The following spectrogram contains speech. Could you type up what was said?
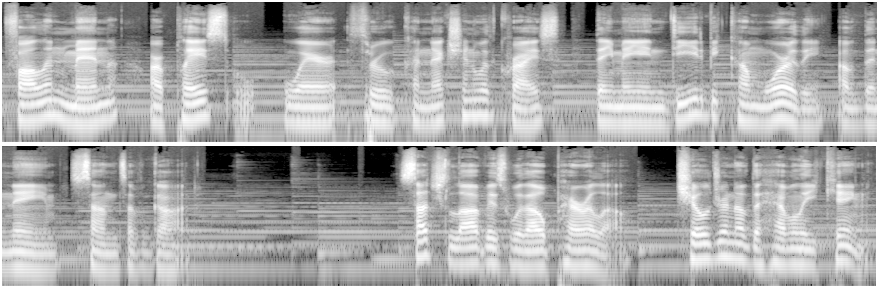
Fallen men are placed where, through connection with Christ, they may indeed become worthy of the name sons of God. Such love is without parallel. Children of the Heavenly King,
